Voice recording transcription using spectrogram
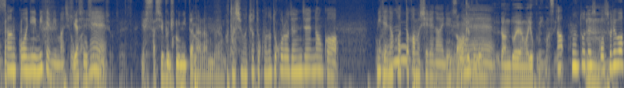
参考に見てみましょうかね。ねいや久しぶりに見たなランド円私もちょっとこのところ全然なんか見てなかったかもしれないですね。結構ランド円はよく見ますよ。あ本当ですか、うん、それは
